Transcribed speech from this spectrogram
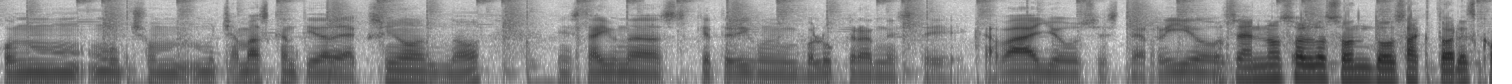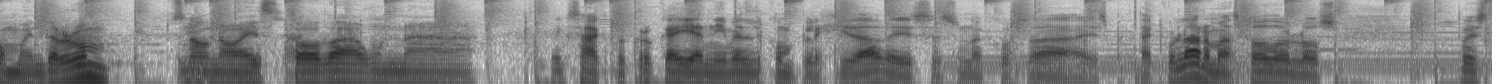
con mucho, mucha más cantidad de acción, ¿no? Este, hay unas que te digo involucran este, caballos, este, ríos. O sea, no solo son dos actores como en The Room, No, sino es exacto. toda una... Exacto, creo que ahí a nivel de complejidad es, es una cosa espectacular, más todos los pues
